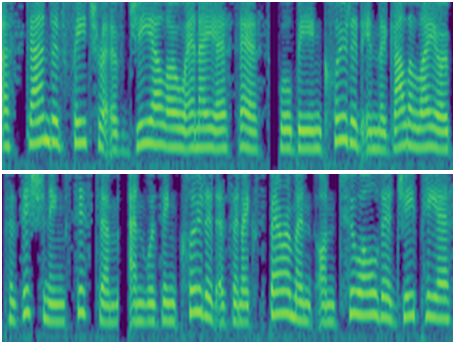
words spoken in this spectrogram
a standard feature of GLONASS, will be included in the Galileo positioning system, and was included as an experiment on two older GPS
